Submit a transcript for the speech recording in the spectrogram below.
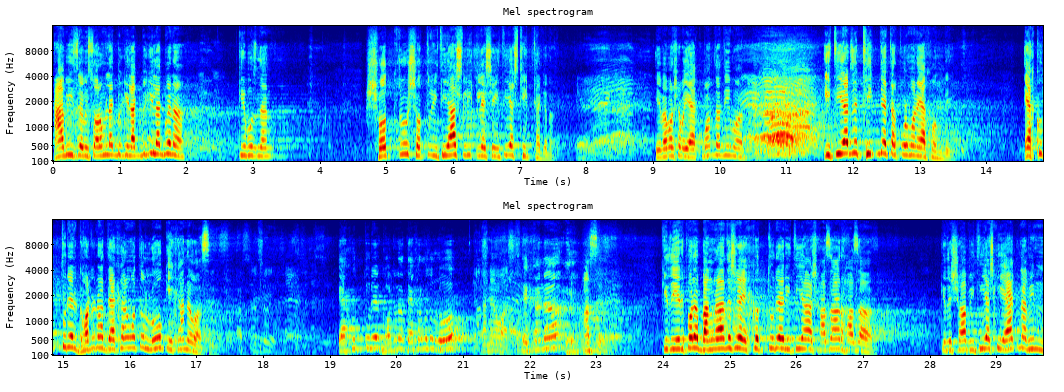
আবি জবি চরম লাগবে কি লাগবে কি, লাগবে না? কি বুঝলেন? শত্রু শত্রু ইতিহাস লিখলে সে ইতিহাস ঠিক থাকে না। এ ব্যাপারে সবাই একমত না দ্বিমত? ইতিহাস যে ঠিক নেই তার প্রমাণ এখন নেই। একাত্তরের ঘটনা দেখার মতো লোক এখানেও আছে। একাত্তরের ঘটনা দেখার মতো লোক এখানেও আছে। এখানেও আছে। কিন্তু এরপরে বাংলাদেশে একাত্তরের ইতিহাস হাজার হাজার। কিন্তু সব ইতিহাস কি এক না ভিন্ন।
